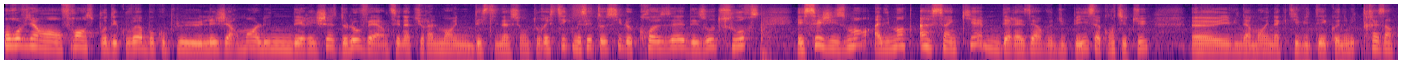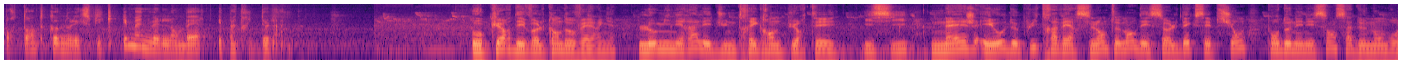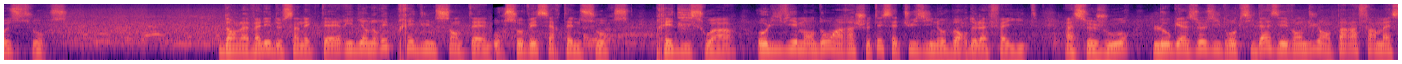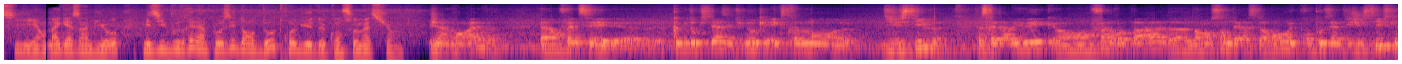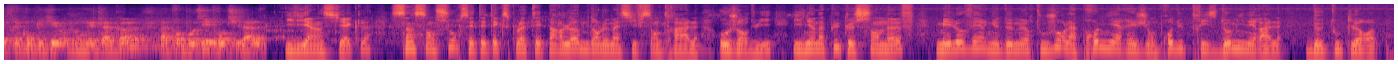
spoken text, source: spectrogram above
On revient en France pour découvrir beaucoup plus légèrement l'une des richesses de l'Auvergne. C'est naturellement une destination touristique, mais c'est aussi le creuset des eaux de source. Et ces gisements alimentent un cinquième des réserves du pays. Ça constitue euh, évidemment une activité économique très importante, comme nous l'expliquent Emmanuel Lambert et Patrick Delanne. Au cœur des volcans d'Auvergne, l'eau minérale est d'une très grande pureté. Ici, neige et eau de pluie traversent lentement des sols d'exception pour donner naissance à de nombreuses sources. Dans la vallée de Saint-Nectaire, il y en aurait près d'une centaine pour sauver certaines sources. Près d'Issoire, Olivier Mandon a racheté cette usine au bord de la faillite. À ce jour, l'eau gazeuse hydroxydase est vendue en parapharmacie et en magasin bio, mais il voudrait l'imposer dans d'autres lieux de consommation. J'ai un grand rêve. Euh, en fait, c'est euh, comme l'hydroxydase est une eau qui est extrêmement euh, digestive, ça serait d'arriver qu'en fin de repas, dans l'ensemble des restaurants, ils proposent un digestif, ce qui est très compliqué aujourd'hui avec l'alcool, va proposer hydroxydase. Il y a un siècle, 500 sources étaient exploitées par l'homme dans le massif central. Aujourd'hui, il n'y en a plus que 109, mais l'Auvergne demeure toujours la première région productrice d'eau minérale de toute l'Europe.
